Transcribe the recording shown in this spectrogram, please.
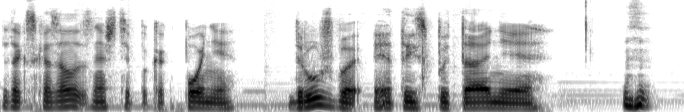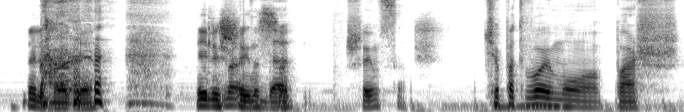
Ты так сказал, знаешь, типа как пони. Дружба — это испытание. Или магия. Или Ну, да, Шинсу. Че, по-твоему, Паш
